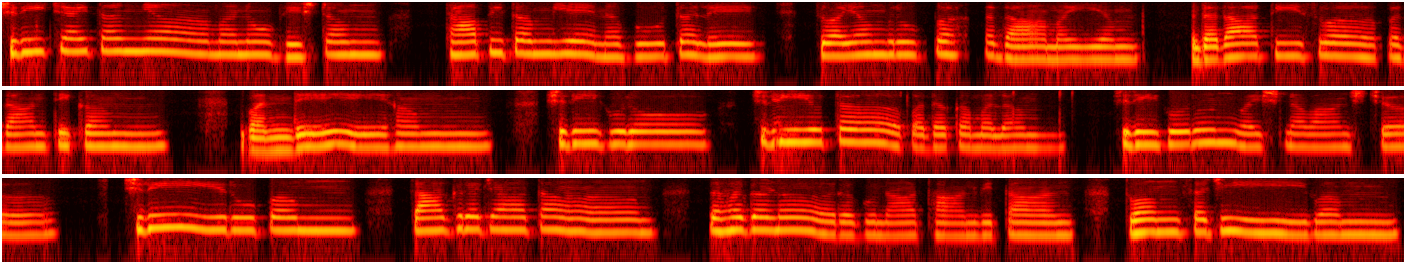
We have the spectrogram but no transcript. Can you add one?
श्रीचैतन्यमनोभीष्टं स्थापितं येन भूतले स्वयं रूपः कदा मह्यं ददाति स्वपदान्तिकम् वन्देऽहं श्रीगुरो श्रीयुतपदकमलम् श्रीगुरुन् वैष्णवांश्च। श्रीरूपं साग्रजातां सहगण रघुनाथान्वितान् त्वं सजीवम्।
